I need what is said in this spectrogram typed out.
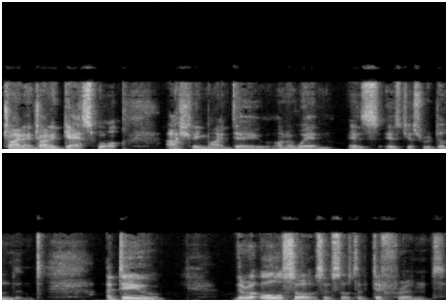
trying to trying to guess what Ashley might do on a whim is is just redundant. I do. There are all sorts of sort of different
